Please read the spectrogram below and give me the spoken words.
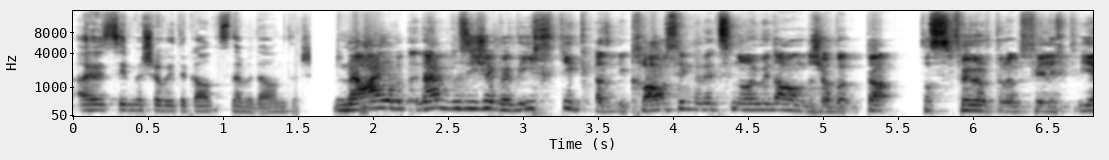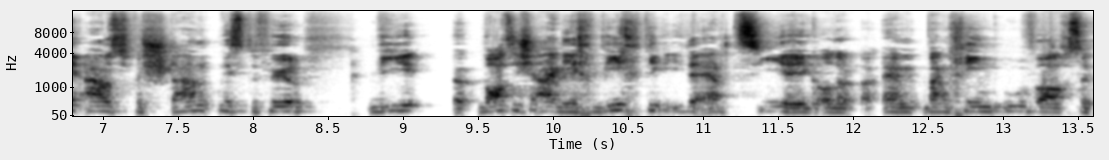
also sind wir schon wieder ganz neben anders. Nein, aber, nein, das ist eben wichtig. Also klar sind wir jetzt neu mit anders, aber da, das fördert vielleicht wie auch das Verständnis dafür, wie, was ist eigentlich wichtig in der Erziehung oder ähm, wenn Kinder aufwachsen,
